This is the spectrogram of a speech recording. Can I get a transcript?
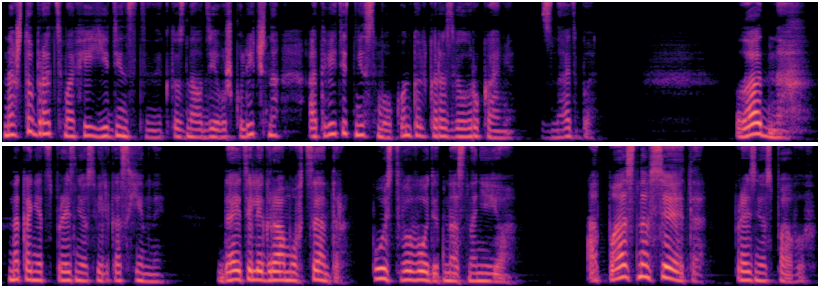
На что брат Тимофей, единственный, кто знал девушку лично, ответить не смог, он только развел руками. Знать бы. «Ладно», — наконец произнес Великосхимный. «Дай телеграмму в центр, пусть выводит нас на нее». «Опасно все это», — произнес Павлов.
